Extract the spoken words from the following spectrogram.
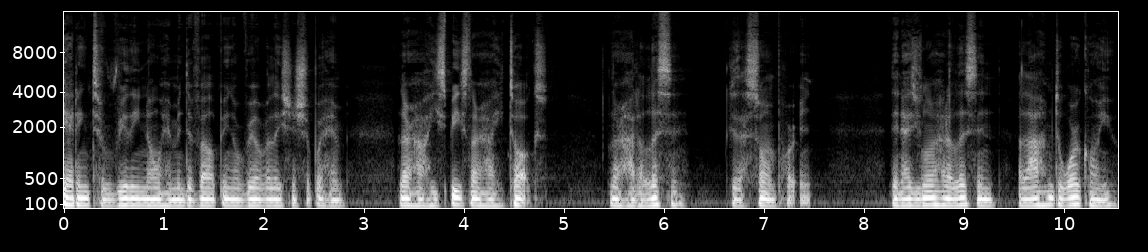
getting to really know Him and developing a real relationship with Him. Learn how He speaks, learn how He talks, learn how to listen because that's so important. Then, as you learn how to listen, allow Him to work on you.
